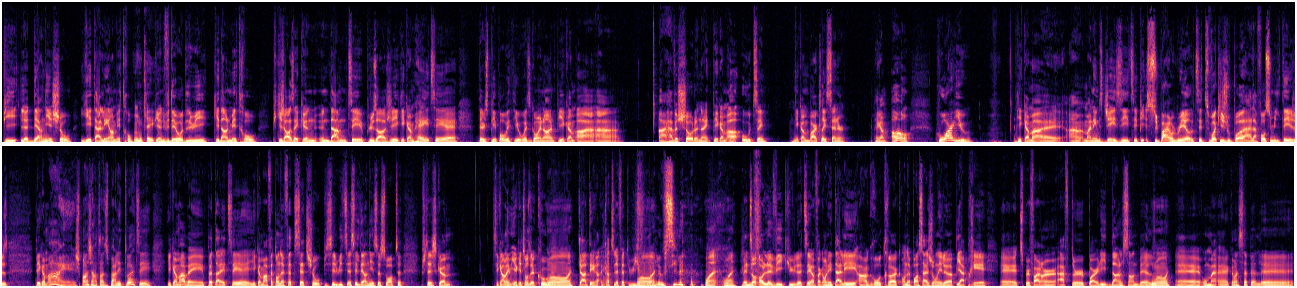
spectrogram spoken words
Puis le dernier show, il est allé en métro. Puis il y a une vidéo de lui qui est dans le métro, puis qui jase avec une, une dame, plus âgée, qui est comme, hey, tu sais, euh, there's people with you, what's going on? Puis il est comme, ah, I, I have a show tonight. Puis il est comme, ah, où, tu sais? Il est comme Barclays Center. Puis il est comme, oh, who are you? Puis il est comme, ah, euh, ah, my name's Jay-Z, tu. Puis super real, tu. Tu vois qu'il joue pas à la fausse humilité, juste. Puis comme, ah, euh, je pense j'ai entendu parler de toi, tu sais. Est comme, ah, ben, peut-être, tu sais. Est comme, en fait, on a fait sept shows, puis c'est huitième, c'est le dernier ce soir, tu sais. J'étais juste comme, c'est quand même, il y a quelque chose de cool Ouais, ouais. Quand, t'es- quand tu l'as fait huit Ouais, fois, ouais. là aussi, là. Ouais, ouais. Mais nous autres, on l'a vécu, là, tu sais. Fait qu'on est allé en gros truck, on a passé la journée là, puis après, euh, tu peux faire un after party dans le Centre Bell. Ouais, ouais. Euh, au ma- euh, comment ça s'appelle? Euh,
